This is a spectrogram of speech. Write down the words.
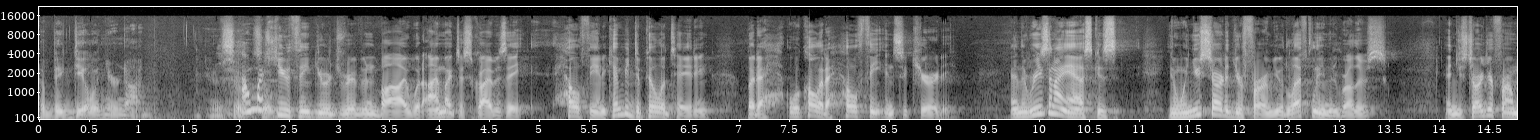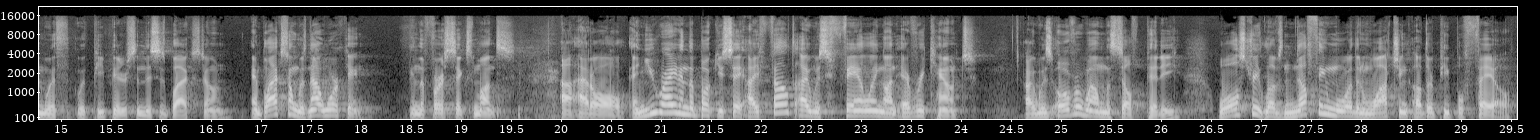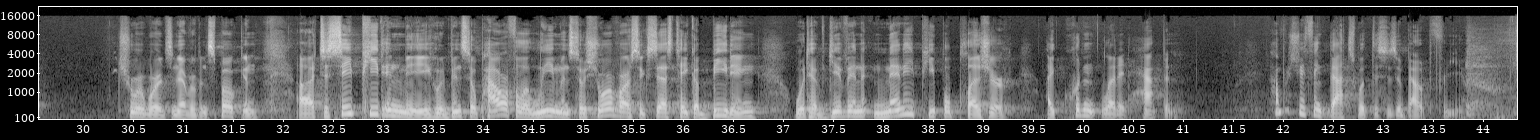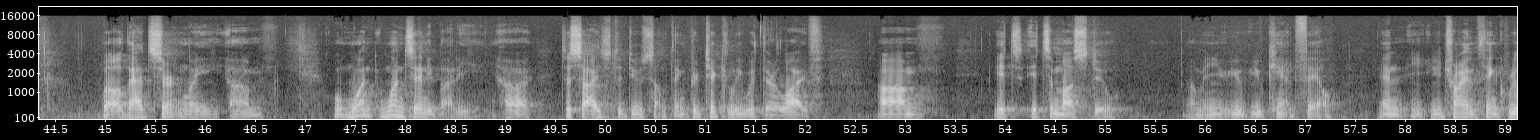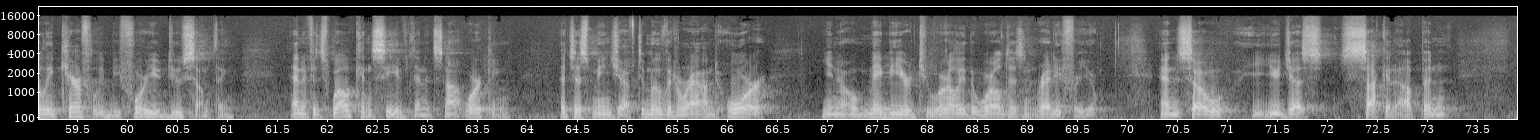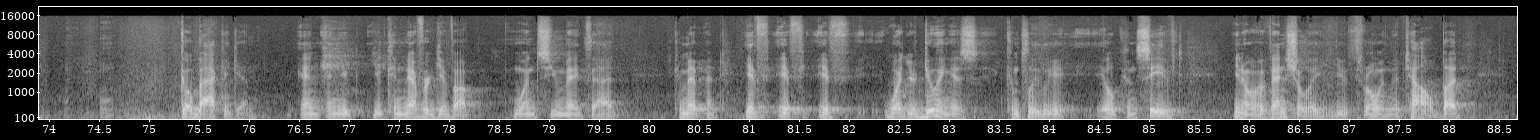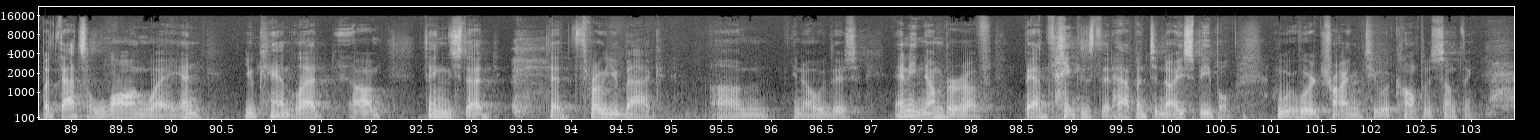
a big deal and you're not. So, How much so, do you think you're driven by what I might describe as a healthy, and it can be debilitating, but a, we'll call it a healthy insecurity? And the reason I ask is, you know, when you started your firm, you had left Lehman Brothers, and you started your firm with, with Pete Peterson, this is Blackstone, and Blackstone was not working in the first six months uh, at all. And you write in the book, you say, I felt I was failing on every count. I was overwhelmed with self-pity. Wall Street loves nothing more than watching other people fail truer words have never been spoken. Uh, to see Pete and me, who had been so powerful at Lehman, so sure of our success, take a beating would have given many people pleasure. I couldn't let it happen. How much do you think that's what this is about for you? Well, that's certainly, um, once anybody uh, decides to do something, particularly with their life, um, it's, it's a must do. I mean, you, you, you can't fail. And you try and think really carefully before you do something. And if it's well conceived and it's not working, that just means you have to move it around. Or, you know, maybe you're too early, the world isn't ready for you. And so you just suck it up and go back again. And, and you, you can never give up once you make that commitment. If, if, if what you're doing is completely ill conceived, you know, eventually you throw in the towel. But, but that's a long way. And you can't let um, things that, that throw you back, um, you know, there's any number of bad things that happen to nice people who, who are trying to accomplish something.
